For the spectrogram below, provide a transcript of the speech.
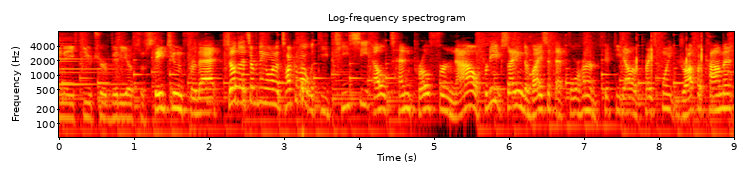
in a future video, so stay tuned for that. So that's everything I want to talk about with the TCL 10 Pro for now. Pretty exciting device at that $450 price point. Drop a comment,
